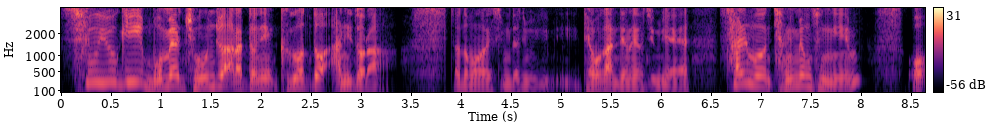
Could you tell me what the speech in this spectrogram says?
수육이 몸에 좋은 줄 알았더니 그것도 아니더라. 자, 넘어가겠습니다. 지금 대화가 안 되네요, 지금. 예. 삶은 장명숙님. 어,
